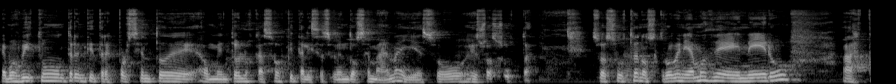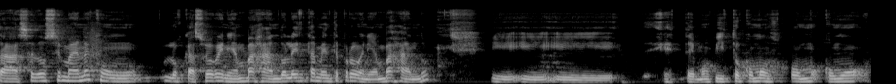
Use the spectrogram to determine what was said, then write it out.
hemos visto un 33% de aumento de los casos de hospitalización en dos semanas y eso, eso asusta. Eso asusta. Nosotros veníamos de enero hasta hace dos semanas con los casos venían bajando lentamente, pero venían bajando. y, este, hemos visto como, como,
